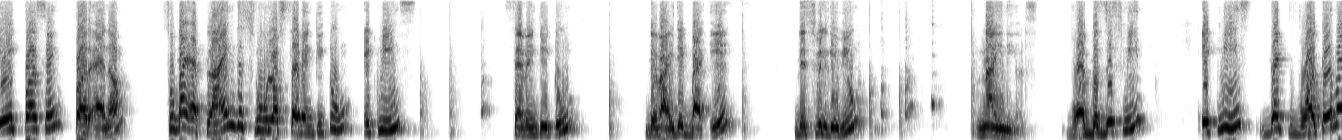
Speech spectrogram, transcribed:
8% per annum. So by applying this rule of 72, it means 72 divided by A, This will give you 9 years. What does this mean? It means that whatever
